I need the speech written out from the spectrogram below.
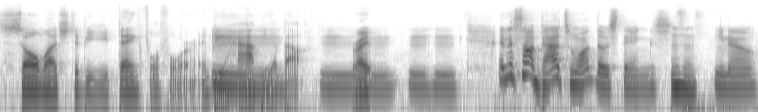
so much to be thankful for and be happy Mm. about Right? Mm-hmm. And it's not bad to want those things. mm-hmm. You know,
